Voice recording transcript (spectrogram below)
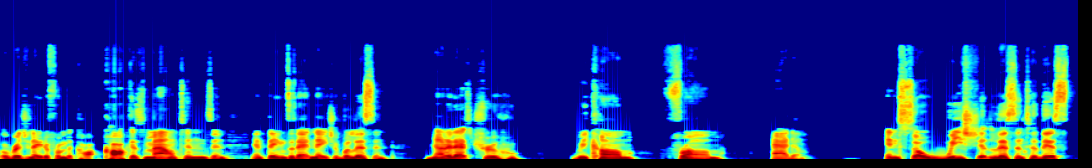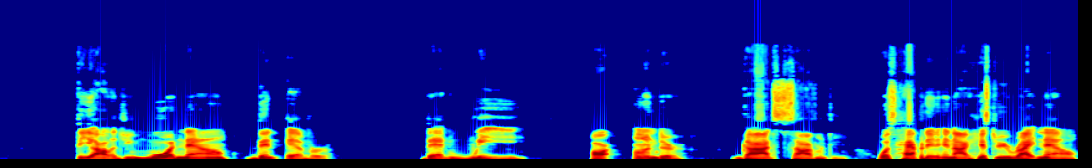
originated from the Caucasus Mountains and and things of that nature. But listen, none of that's true. We come from Adam. And so we should listen to this theology more now than ever that we are under God's sovereignty. What's happening in our history right now,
